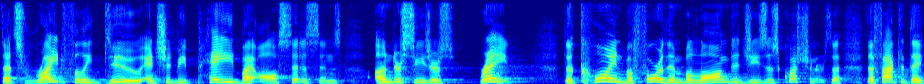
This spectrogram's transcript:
that's rightfully due and should be paid by all citizens under Caesar's reign. The coin before them belonged to Jesus' questioners. The, the fact that they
